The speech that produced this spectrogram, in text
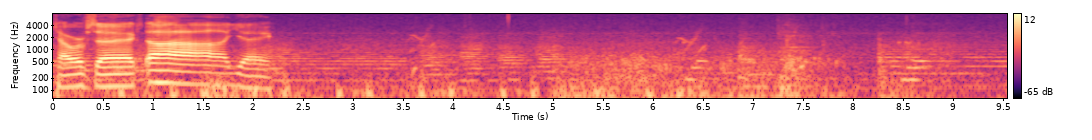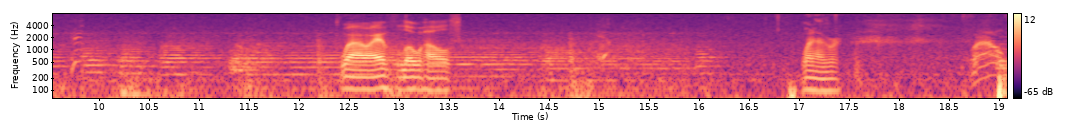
Tower of Sex. Ah, yay. Wow, I have low health. Whatever. Well,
